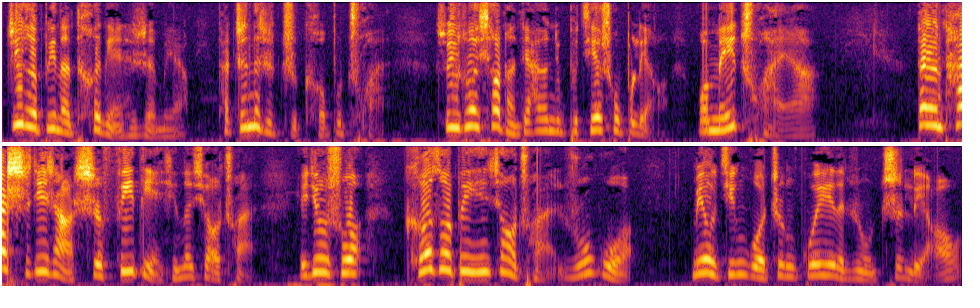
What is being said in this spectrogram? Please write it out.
这个病的特点是什么呀？它真的是只咳不喘。所以说哮喘家长就不接受不了，我没喘呀。但是它实际上是非典型的哮喘，也就是说，咳嗽变性哮喘如果没有经过正规的这种治疗，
